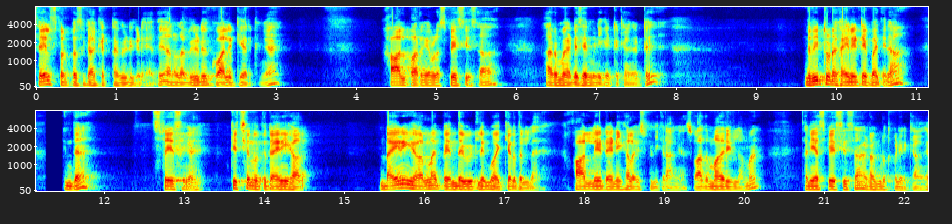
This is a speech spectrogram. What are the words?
சேல்ஸ் பர்பஸுக்காக கட்டின வீடு கிடையாது. அதனால் வீடு குவாலிட்டியாக இருக்குங்க. ஹால் பாருங்கள் எவ்வளோ ஸ்பேசியஸாக அருமையாக டிசைன் பண்ணி கட்டிருக்காங்கட்டு இந்த வீட்டோட ஹைலைட்டே பார்த்தீங்கன்னா இந்த ஸ்பேஸுங்க kitchen with dining hall dining ஹால்லாம் இப்போ எந்த வீட்லேயுமே வைக்கிறது இல்லை ஹால்லே டைனிங் ஹால் யூஸ் பண்ணிக்கிறாங்க. ஸோ அது மாதிரி இல்லாமல் தனியாக ஸ்பேசியஸாக இடம் கொடுத்து பண்ணியிருக்காங்க.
